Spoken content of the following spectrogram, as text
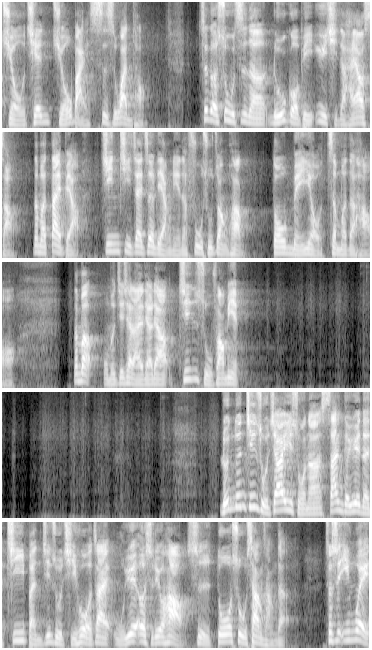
九千九百四十万桶。这个数字呢，如果比预期的还要少，那么代表。经济在这两年的复苏状况都没有这么的好哦。那么，我们接下来聊聊金属方面。伦敦金属交易所呢，三个月的基本金属期货在五月二十六号是多数上涨的，这是因为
